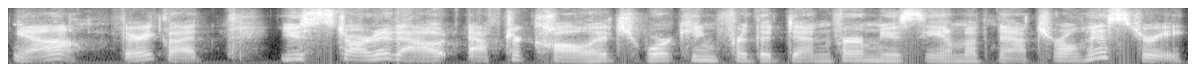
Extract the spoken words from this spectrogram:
Yeah, very glad. You started out after college working for the Denver Museum of Natural History.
